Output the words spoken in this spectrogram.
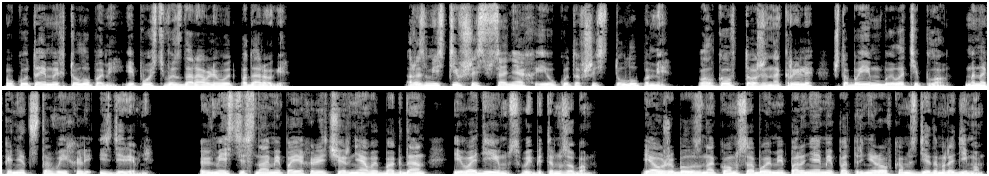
Укутаем их тулупами, и пусть выздоравливают по дороге. Разместившись в санях и укутавшись тулупами, волков тоже накрыли, чтобы им было тепло. Мы наконец-то выехали из деревни. Вместе с нами поехали Чернявый Богдан и Вадим с выбитым зубом. Я уже был знаком с обоими парнями по тренировкам с дедом Радимом,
